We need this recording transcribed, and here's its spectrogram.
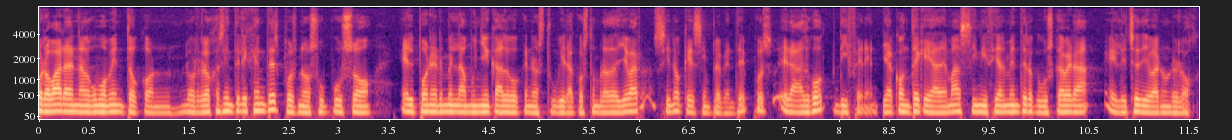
probara en algún momento con los relojes inteligentes, pues no supuso el ponerme en la muñeca algo que no estuviera acostumbrado a llevar, sino que simplemente pues era algo diferente. Ya conté que además inicialmente lo que buscaba era el hecho de llevar un reloj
